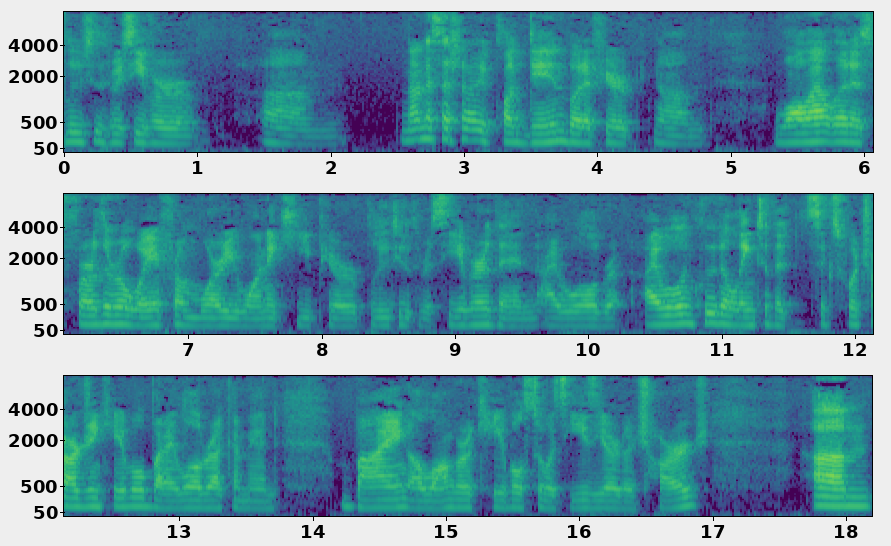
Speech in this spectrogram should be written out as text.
Bluetooth receiver um, not necessarily plugged in, but if your um, wall outlet is further away from where you want to keep your Bluetooth receiver, then I will re- I will include a link to the six foot charging cable, but I will recommend buying a longer cable so it's easier to charge. Um,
